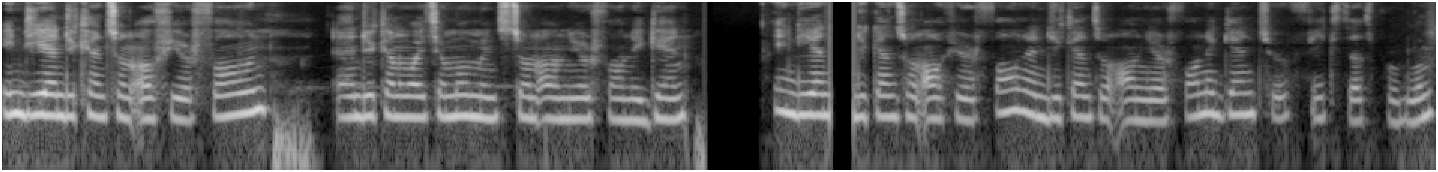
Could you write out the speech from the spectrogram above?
In the end you can turn off your phone and you can wait a moment to turn on your phone again. In the end you can turn off your phone and you can turn on your phone again to fix that problem.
